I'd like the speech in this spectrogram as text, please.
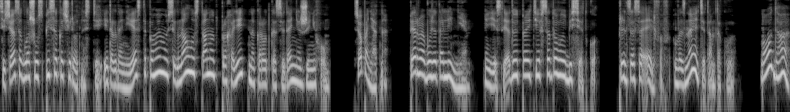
Сейчас оглашу список очередности, и тогда невесты по моему сигналу станут проходить на короткое свидание с женихом. Все понятно. Первое будет Алиния. Ей следует пройти в садовую беседку. Принцесса эльфов. Вы знаете там такую? О, да,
